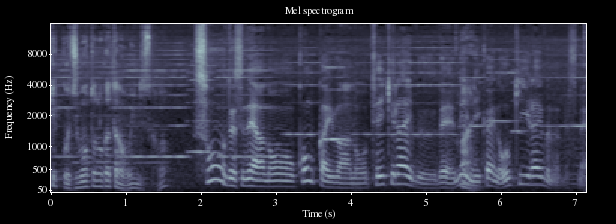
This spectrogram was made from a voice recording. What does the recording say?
結構地元の方が多いんですか？そうですね。あの今回はあの定期ライブで年はい2回の大きいライブなんですね。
